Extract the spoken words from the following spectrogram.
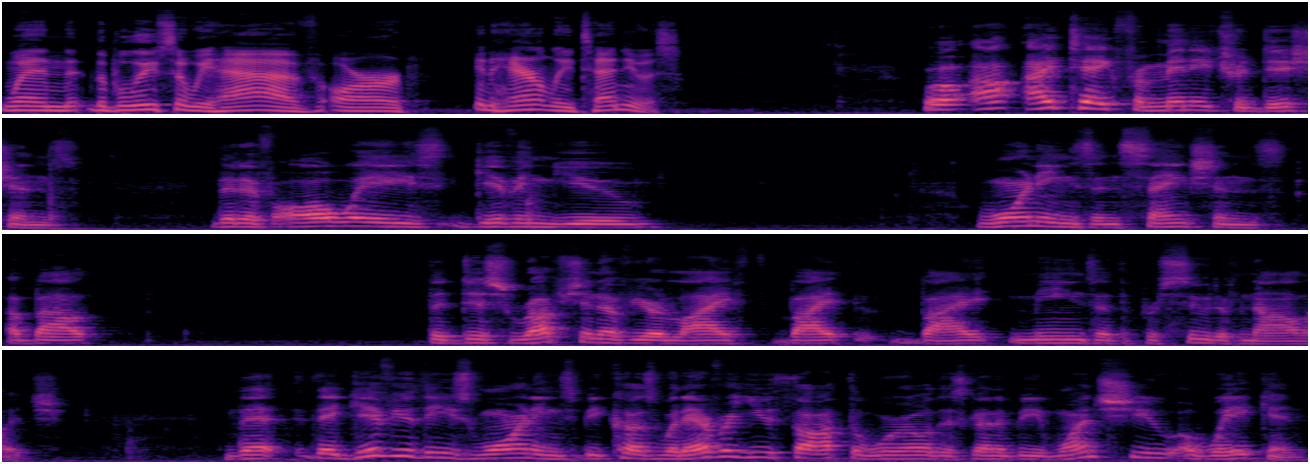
when the beliefs that we have are inherently tenuous? Well, I take from many traditions that have always given you warnings and sanctions about the disruption of your life by by means of the pursuit of knowledge that they give you these warnings because whatever you thought the world is going to be, once you awaken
